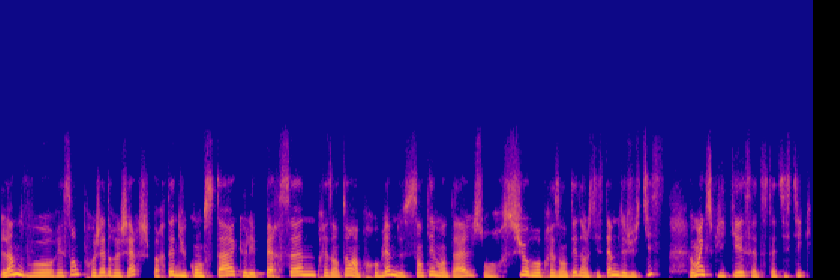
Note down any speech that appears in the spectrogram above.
L'un de vos récents projets de recherche partait du constat que les personnes présentant un problème de santé mentale sont surreprésentées dans le système de justice. Comment expliquer cette statistique?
